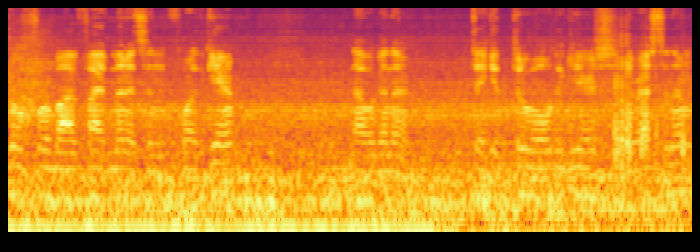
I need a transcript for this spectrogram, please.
drove for about five minutes in fourth gear. Now we're gonna take it through all the gears the rest of them.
